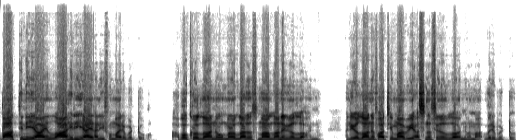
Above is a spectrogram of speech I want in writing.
ബാത്തിനിയായ ലാഹിരിയായ ഖലീഫന്മാര് പെട്ടു. അബൂഖുല്ലാനു ഉമറുല്ലാൻ ഉസ്മാൻ അലിഹു അലി അള്ളഹാന് ഫാത്തിമ ബി ഇവർ പെട്ടു.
